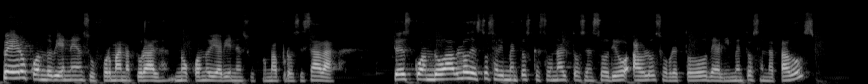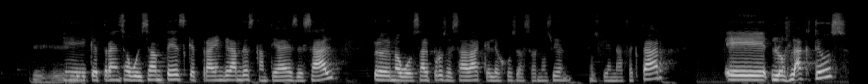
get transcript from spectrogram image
pero cuando viene en su forma natural, no cuando ya viene en su forma procesada. Entonces, cuando hablo de estos alimentos que son altos en sodio, hablo sobre todo de alimentos enlatados, eh, que traen saborizantes, que traen grandes cantidades de sal, pero de nuevo, sal procesada que lejos de hacernos bien, nos viene a afectar. Eh, los lácteos,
